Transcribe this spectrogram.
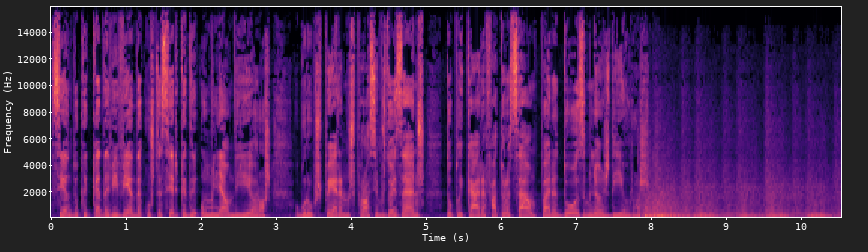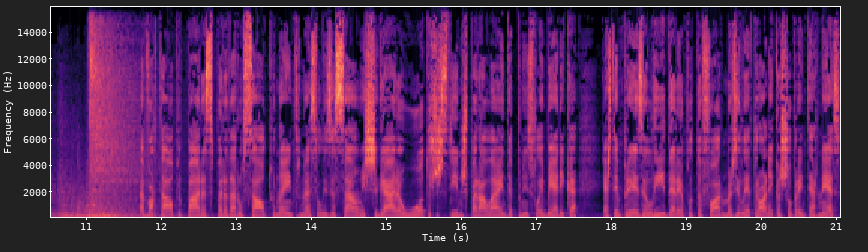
sendo que cada vivenda custa cerca de 1 milhão de euros. O grupo espera, nos próximos dois anos, duplicar a faturação para 12 milhões de euros. A Vortal prepara-se para dar o salto na internacionalização e chegar a outros destinos para além da Península Ibérica. Esta empresa, líder em plataformas eletrónicas sobre a internet,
